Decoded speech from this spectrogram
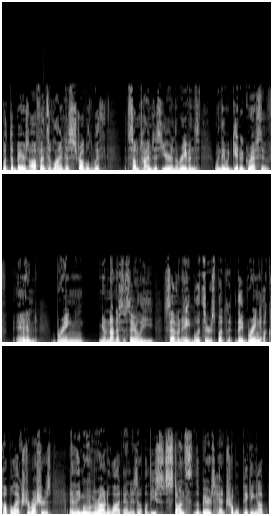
what the Bears' offensive line has struggled with sometimes this year, and the Ravens when they would get aggressive and bring you know not necessarily seven eight blitzers, but they bring a couple extra rushers and they move them around a lot. And as a, these stunts, the Bears had trouble picking up.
